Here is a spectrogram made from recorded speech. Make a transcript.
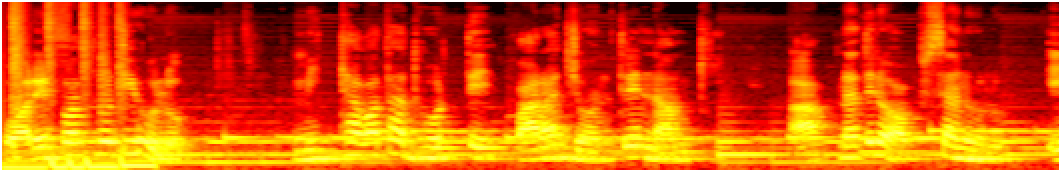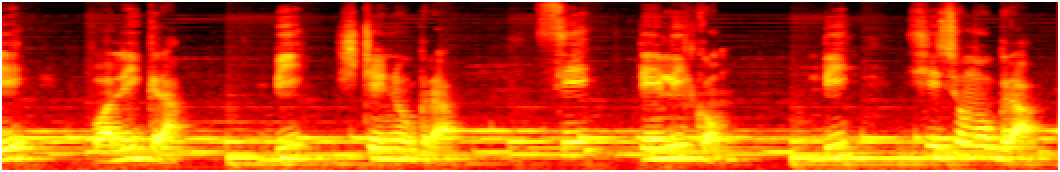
পরের প্রশ্নটি হলো, মিথ্যা কথা ধরতে পারা যন্ত্রের নাম কি? আপনাদের অপশান হলো A, polygraph, B, stenograph, C, telecom, D, seismograph.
